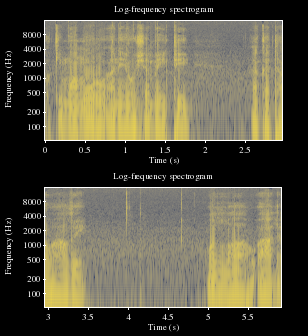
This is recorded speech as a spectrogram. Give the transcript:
wakimwamuru anayeosha maiti akatawadhi wallahu a'lam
